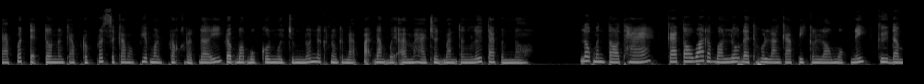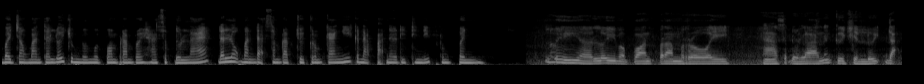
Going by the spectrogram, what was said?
ការពិតទាក់ទងនឹងការប្រព្រឹត្តសកម្មភាពមិនប្រក្រតីរបស់បុគ្គលមួយចំនួននៅក្នុងគណៈបកដើម្បីឲ្យមហាជនបានដឹងឮតែប៉ុណ្ណោះលោកបន្តថាការតវ៉ារបស់លោកដែលធ្វើឡើងកាលពីកន្លងមកនេះគឺដើម្បីចង់បានតែលុយចំនួន1550ដុល្លារដែលលោកបានដាក់សម្រាប់ជួយក្រុមការងារគណៈបកនៅរាជធានីភ្នំពេញ។ លុយលុយ1550ដុល្លារហ្នឹងគឺជាលុយដាក់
